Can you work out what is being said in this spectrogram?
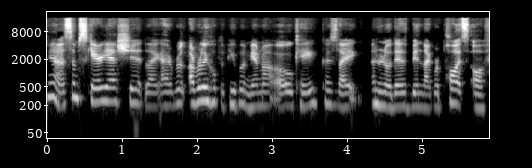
Yeah, some scary ass shit. Like I, re- I really hope the people in Myanmar are okay because, like, I don't know, there have been like reports of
